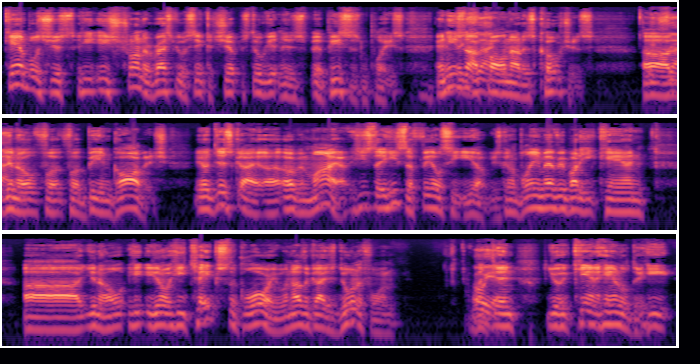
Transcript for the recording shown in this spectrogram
Campbell's just he, he's trying to rescue a sinking ship, still getting his uh, pieces in place, and he's exactly. not calling out his coaches uh, exactly. you know, for, for being garbage. You know, this guy, uh, Urban Meyer, he's the, he's the failed CEO. He's going to blame everybody he can. Uh, you know, he, you know, he takes the glory when other guys doing it for him. Oh, but oh, yeah. then you can't handle the heat.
